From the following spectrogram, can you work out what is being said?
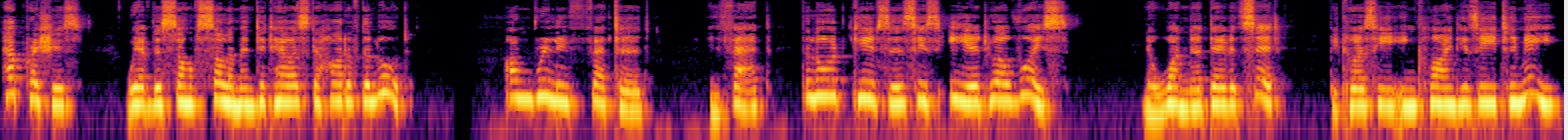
How precious! We have the Song of Solomon to tell us the heart of the Lord. I'm really flattered. In fact, the Lord gives us his ear to our voice. No wonder David said, Because he inclined his ear to me,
